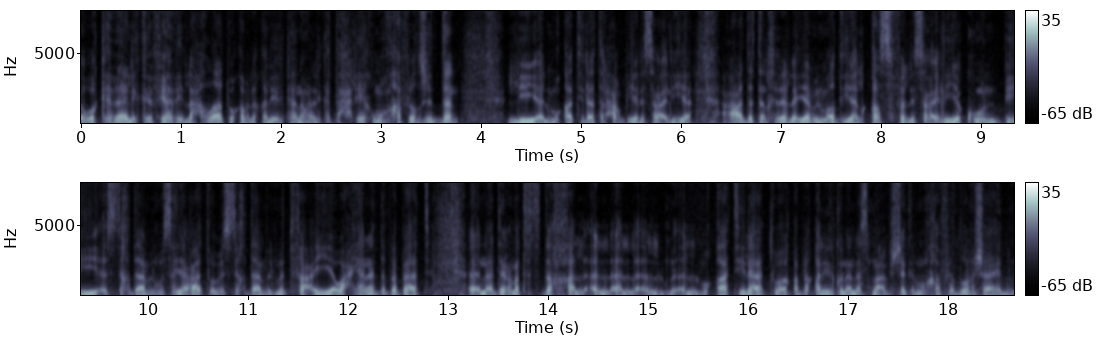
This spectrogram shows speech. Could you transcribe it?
وكذلك في هذه اللحظات وقبل قليل كان هنالك تحليق منخفض جدا للمقاتلات الحربية الإسرائيلية. عادة خلال الأيام الماضية القصف الإسرائيلي يكون باستخدام المسيرات وباستخدام المدفعية وأحيانا الدبابات. نادرا ما تتدخل المقاتلات. وقبل قليل كنا نسمع بشكل منخفض ونشاهد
